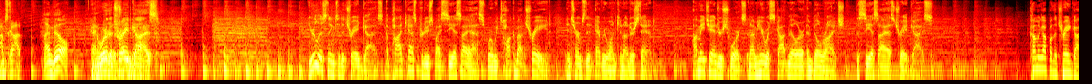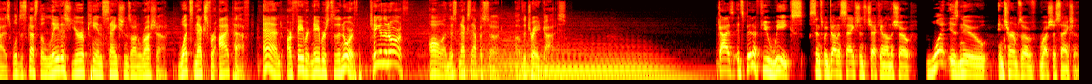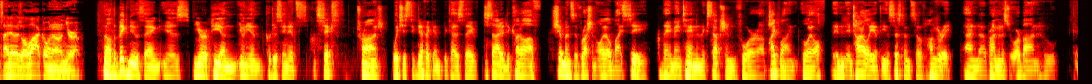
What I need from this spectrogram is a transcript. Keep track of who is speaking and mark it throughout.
Speaker 1: I'm Scott.
Speaker 2: I'm Bill. And, and we're, we're, the, the Trade, trade guys. guys.
Speaker 3: You're listening to The Trade Guys, a podcast produced by CSIS where we talk about trade in terms that everyone can understand. I'm H. Andrew Schwartz, and I'm here with Scott Miller and Bill Reinsch, the CSIS Trade Guys. Coming up on The Trade Guys, we'll discuss the latest European sanctions on Russia, what's next for IPEF, and our favorite neighbors to the north, King in the North, all in this next episode of The Trade Guys. Guys, it's been a few weeks since we've done a sanctions check in on the show. What is new in terms of Russia sanctions? I know there's a lot going on in Europe.
Speaker 4: Well, the big new thing is the European Union producing its sixth tranche, which is significant because they've decided to cut off shipments of Russian oil by sea. They maintain an exception for uh, pipeline oil in, entirely at the insistence of Hungary and uh, Prime Minister Orban, who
